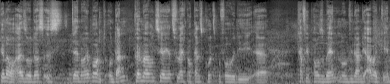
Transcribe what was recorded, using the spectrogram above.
Genau, also das ist der neue Bond. Und dann können wir uns ja jetzt vielleicht noch ganz kurz, bevor wir die äh, Kaffeepause beenden und wieder an die Arbeit gehen,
